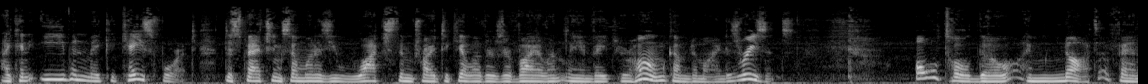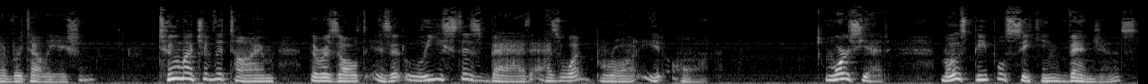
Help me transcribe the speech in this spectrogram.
I can even make a case for it. Dispatching someone as you watch them try to kill others or violently invade your home come to mind as reasons. All told, though, I'm not a fan of retaliation. Too much of the time, the result is at least as bad as what brought it on. Worse yet, most people seeking vengeance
